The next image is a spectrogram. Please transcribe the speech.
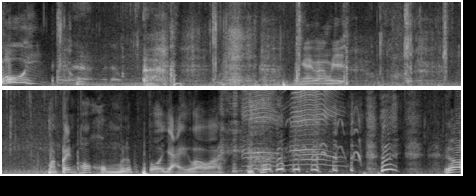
โอ้ยเป็นไงบ้างพี่ มันเป็นเพราะผมหรือตัวใหญ่หรือเปล่าวะ ก็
